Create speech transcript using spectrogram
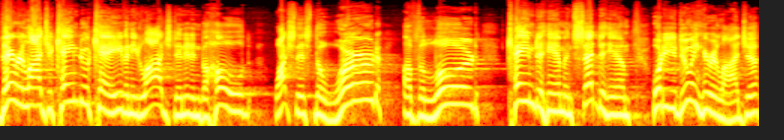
There Elijah came to a cave, and he lodged in it, and behold, watch this, the word of the Lord came to him and said to him, What are you doing here, Elijah?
